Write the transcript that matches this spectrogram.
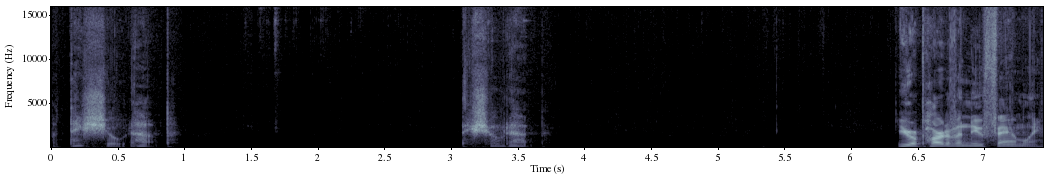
but they showed up. They showed up. You're part of a new family.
